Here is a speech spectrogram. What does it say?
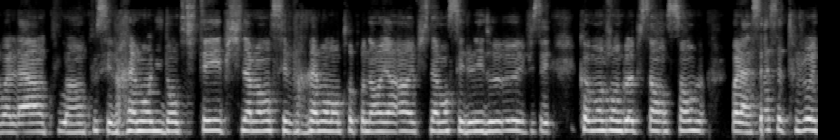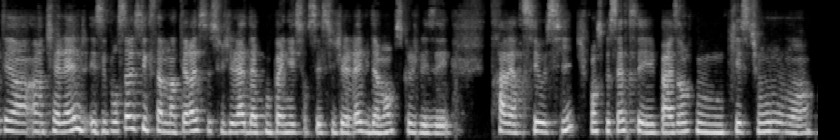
voilà, un coup, un coup c'est vraiment l'identité, et puis finalement c'est vraiment l'entrepreneuriat, et puis finalement c'est les deux, et puis c'est comment j'englobe ça ensemble. Voilà, ça, ça a toujours été un, challenge, et c'est pour ça aussi que ça m'intéresse ce sujet-là d'accompagner sur ces sujets-là, évidemment, parce que je les ai traversés aussi. Je pense que ça c'est par exemple une question, un,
